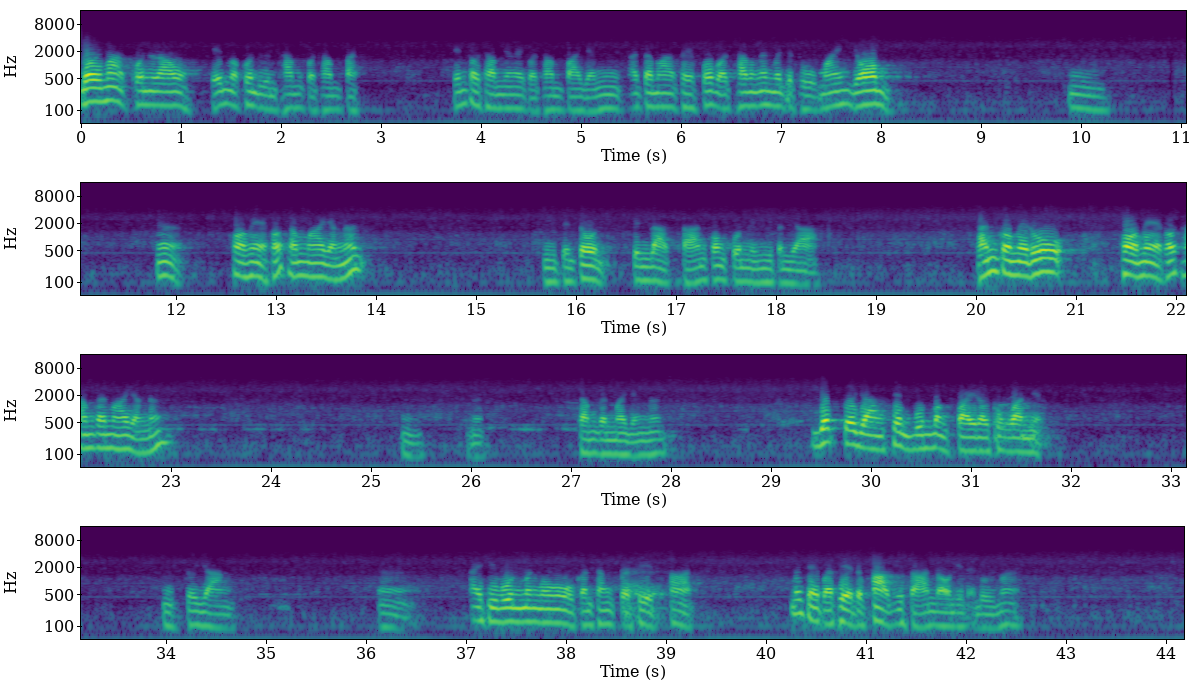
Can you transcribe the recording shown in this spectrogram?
โดยมากคนเราเห็นว่าคนอื่นทำก็ทำไป เห็นเขาทำยังไงก็ทำไป อย่างนี้อาจจะมาเคยพบว่าทำงั้นมันจะถูกไหมโยม อืมพ่อแม่เขาทำมาอย่างนั้นนี่เป็นต้นเป็นหลักฐานของคนไม่มีปัญญา ฉันก็ไม่รู้ พ่อแม่เขาทำกันมาอย่างนั้นนะทำกันมาอย่างนั้น ยกตัวอย่างเช่นบุญบังไฟเราทุกวันเนี่ยนี่ตัวอย่างอไอ้ที่บุญมันงูกันทั้งประเทศชาติไม่ใช่ประเทศแต่ภาคอีสานเรานี่แหละโดยมาก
